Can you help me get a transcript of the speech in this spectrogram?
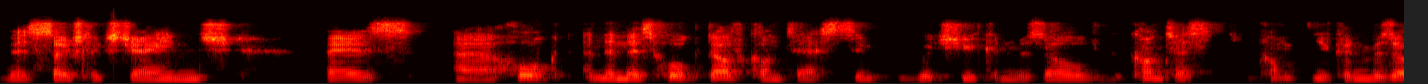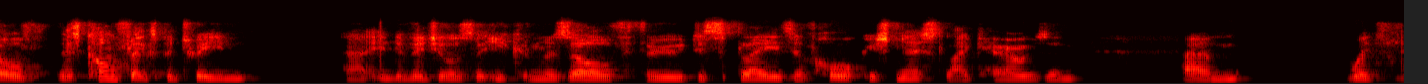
there's social exchange, there's uh, hawk, and then there's hawk dove contests in which you can resolve contest. Com you can resolve. There's conflicts between uh, individuals that you can resolve through displays of hawkishness, like heroism, um, with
